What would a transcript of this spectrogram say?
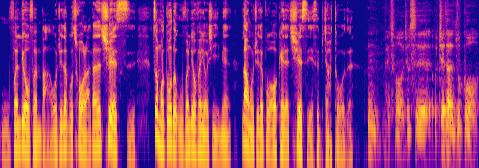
五分六分吧，我觉得不错了。但是确实这么多的五分六分游戏里面，让我觉得不 OK 的，确实也是比较多的。嗯，没错，就是我觉得如果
